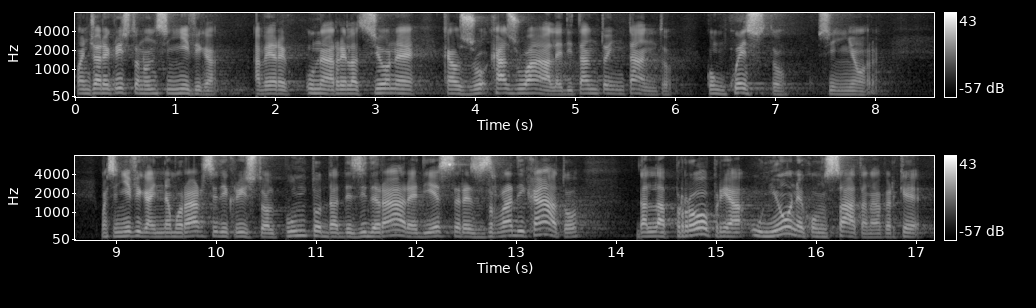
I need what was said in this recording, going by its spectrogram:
Mangiare Cristo non significa avere una relazione casu- casuale di tanto in tanto con questo Signore ma significa innamorarsi di Cristo al punto da desiderare di essere sradicato dalla propria unione con Satana, perché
